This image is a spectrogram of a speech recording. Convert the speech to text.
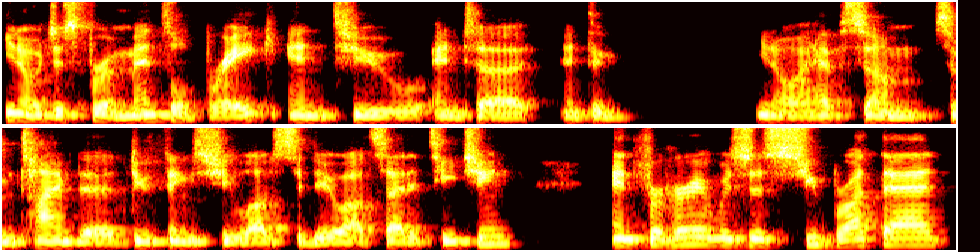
you know just for a mental break and to and to and to you know have some some time to do things she loves to do outside of teaching and for her it was just she brought that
